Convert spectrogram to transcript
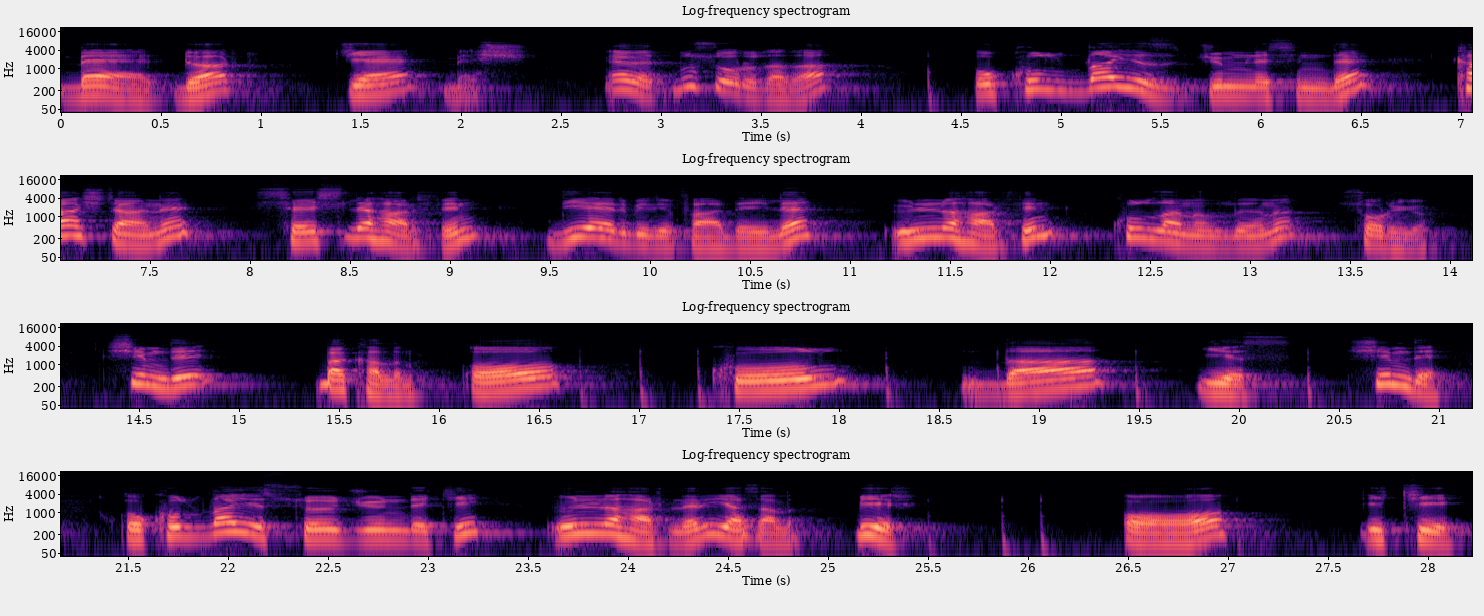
B 4, C 5. Evet bu soruda da okuldayız cümlesinde kaç tane sesli harfin diğer bir ifadeyle ünlü harfin kullanıldığını soruyor. Şimdi bakalım. O kul da yız. Şimdi okuldayız sözcüğündeki ünlü harfleri yazalım. 1 O 2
